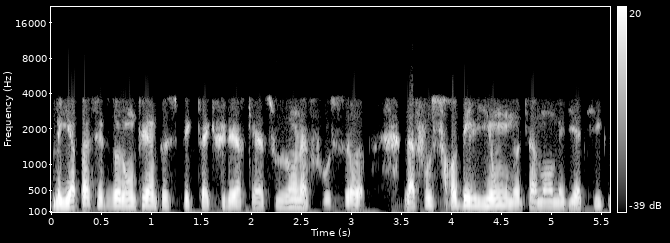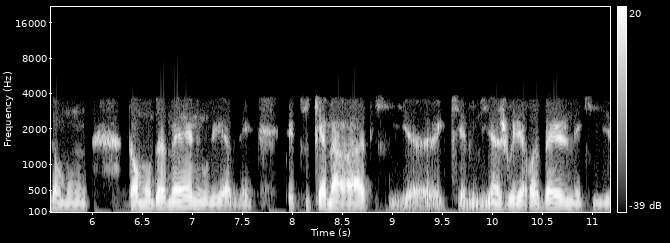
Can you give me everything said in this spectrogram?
mais il n'y a pas cette volonté un peu spectaculaire qui a souvent la fausse euh, la fausse rébellion, notamment médiatique dans mon dans mon domaine où il y a des, petits camarades qui euh, qui aiment bien jouer les rebelles, mais qui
